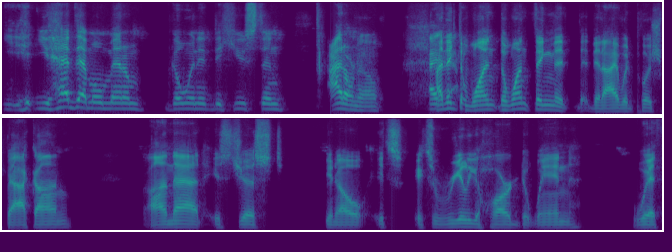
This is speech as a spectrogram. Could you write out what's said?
you, you have that momentum going into Houston. I don't know. I, I think the one the one thing that that I would push back on on that is just you know it's it's really hard to win with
